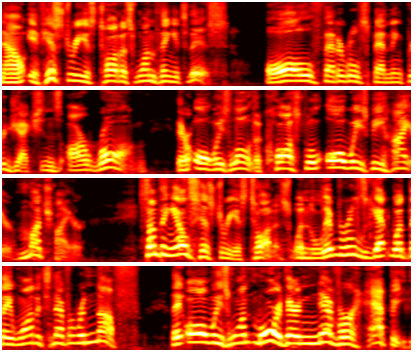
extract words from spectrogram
Now, if history has taught us one thing, it's this all federal spending projections are wrong. They're always low. The cost will always be higher, much higher. Something else history has taught us when liberals get what they want, it's never enough. They always want more. They're never happy.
